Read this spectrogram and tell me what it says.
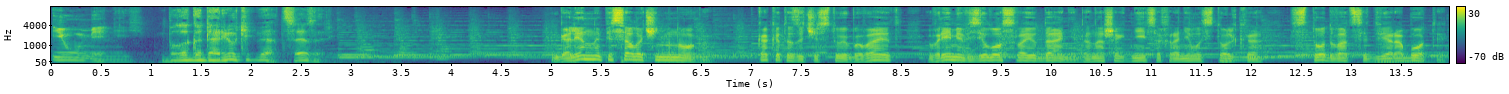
и умений. Благодарю тебя, Цезарь. Гален написал очень много. Как это зачастую бывает, время взяло свою дань, и до наших дней сохранилось только 122 работы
